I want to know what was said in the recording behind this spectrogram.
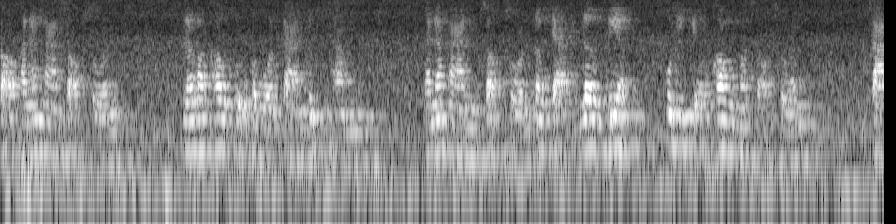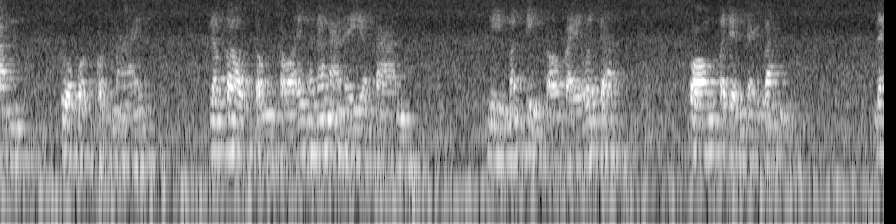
ต่อพนักงานสอบสวน แล้วก็เข้าสู่กระบวนการยุติธรรมพนักงานสอบสวนก็จะเริ่มเรียกผู้ที่เกี่ยวข้องมาสอบสวน ตามตัวบทกฎหมาย แล้วก็ส่งต่อให้พนักงานอายการ มีมติต่อไปว่าจะฟ้องประเด็นใดบ้าง และ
